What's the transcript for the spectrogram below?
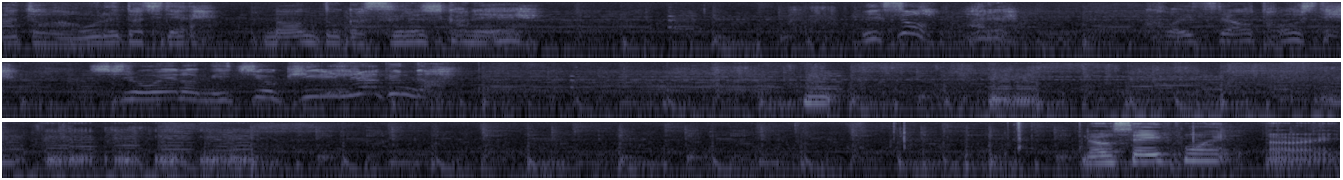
あとは俺たちでなんとかするしかねえ行くぞハルこいつらを倒して城への道を切り開くんだ No save point? Alright.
